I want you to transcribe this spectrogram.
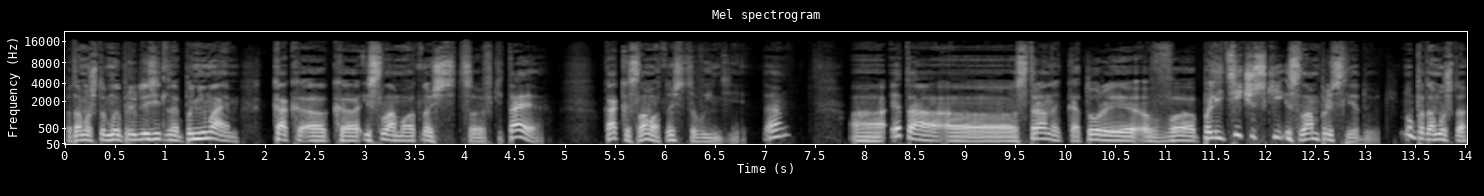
потому что мы приблизительно понимаем, как э, к исламу относится в Китае, как к исламу относится в Индии. Да? А, это э, страны, которые в политический ислам преследуют. Ну, потому что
